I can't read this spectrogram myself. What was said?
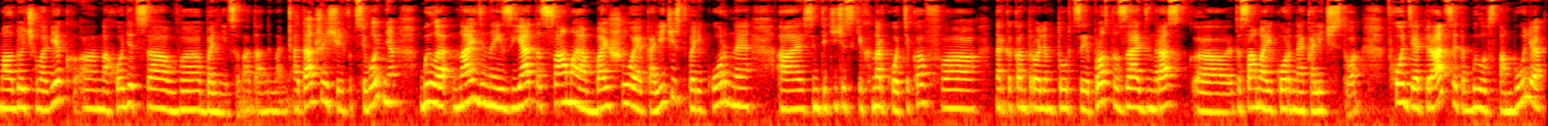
молодой человек э, находится в больнице на данный момент. А также еще вот сегодня было найдено, изъято самое большое количество, рекордное, э, синтетических наркотиков э, наркоконтролем Турции. Просто за один раз это самое рекордное количество. В ходе операции, это было в Стамбуле,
